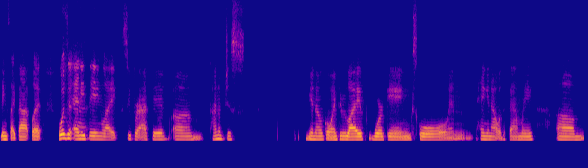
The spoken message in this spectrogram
things like that, but it wasn't Yeah. anything like super active. Um, kind of just you know, going through life, working, school, and hanging out with the family. Um,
